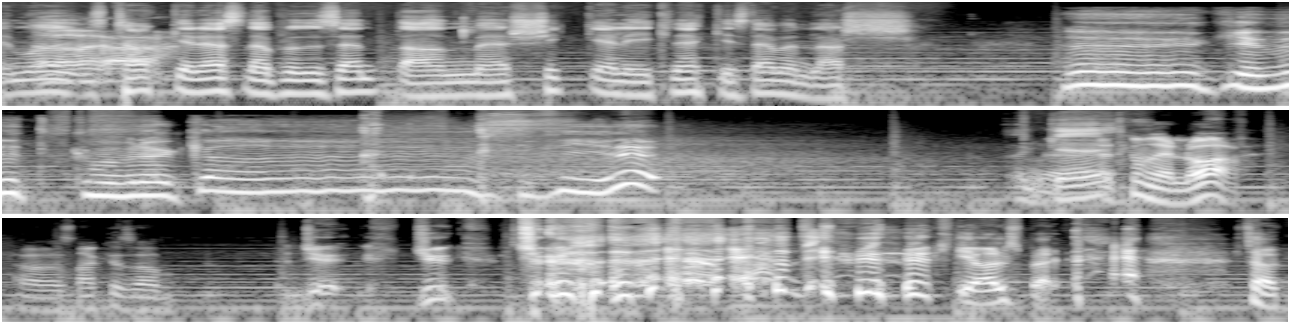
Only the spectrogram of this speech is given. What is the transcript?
Du må ja. takke resten av produsentene med skikkelig knekk i stemmen, Lars. Kenneth kommer fra fire. Okay. Jeg vet ikke om det er lov å snakke sånn. Juk, juk, juk Jarlsberg. Takk.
